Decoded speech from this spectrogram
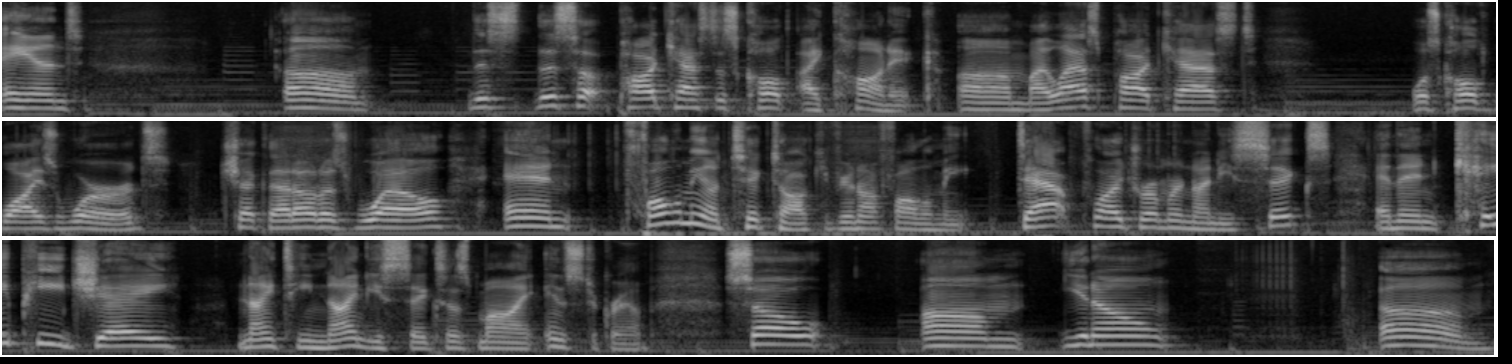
and um, this this uh, podcast is called Iconic. Um, my last podcast was called Wise Words. Check that out as well. And follow me on TikTok if you're not following me. DatFlyDrummer96 and then KPJ1996 is my Instagram. So, um, you know, um,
